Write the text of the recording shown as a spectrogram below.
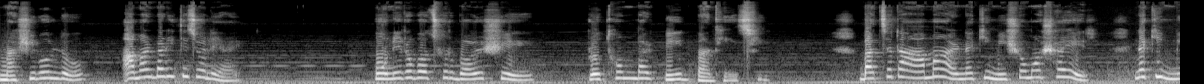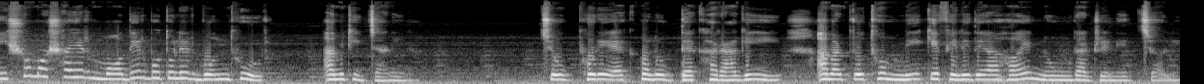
মাসি বলল, আমার বাড়িতে চলে আয়। পনেরো বছর বয়সে প্রথমবার পেট বাঁধিয়েছি। বাচ্চাটা আমার নাকি মেসোমশায়ের নাকি মেসোমশায়ের মদের বোতলের বন্ধুর, আমি ঠিক জানি না। চোখ ভরে এক পলক দেখার আগেই আমার প্রথম মেয়েকে ফেলে দেওয়া হয় নোংরা ড্রেনের জলে।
